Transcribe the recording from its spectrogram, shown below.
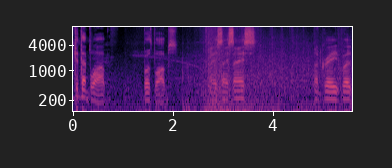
Get that blob. Both blobs. Nice, nice, nice. Not great, but...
